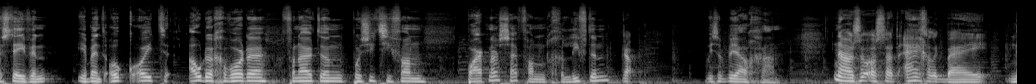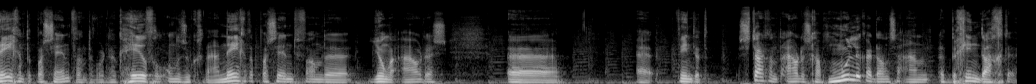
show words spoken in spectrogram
Steven, je bent ook ooit ouder geworden vanuit een positie van partners, hè, van geliefden. Ja. Hoe is het bij jou gegaan? Nou, zoals dat eigenlijk bij 90%, want er wordt ook heel veel onderzoek gedaan, 90% van de jonge ouders uh, vindt het startend ouderschap moeilijker dan ze aan het begin dachten.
